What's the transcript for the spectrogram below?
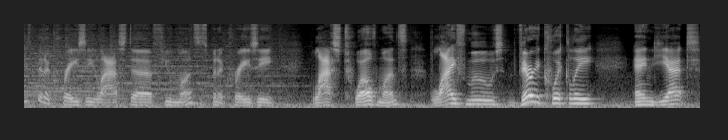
it's been a crazy last uh, few months. It's been a crazy last 12 months. Life moves very quickly, and yet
